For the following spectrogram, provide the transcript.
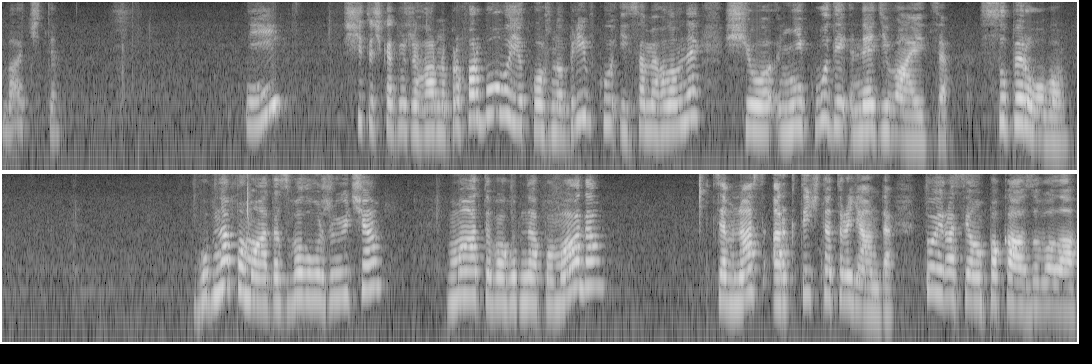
Бачите? І щіточка дуже гарно профарбовує кожну брівку, і саме головне, що нікуди не дівається. Суперово. Губна помада зволожуюча, матова губна помада. Це в нас арктична троянда. Той раз я вам показувала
